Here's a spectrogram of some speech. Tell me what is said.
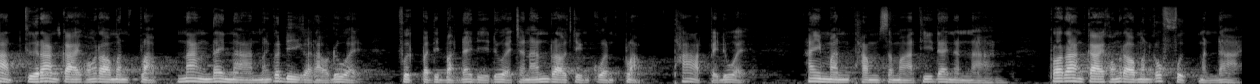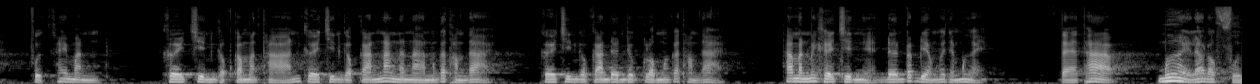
าตุคือร่างกายของเรามันปรับนั่งได้นานมันก็ดีกับเราด้วย ฝึกปฏิบัติได้ดีด้วย ฉะนั้นเราจึงควรปรับธาตุไปด้วย ให้มันทำสมาธิได้นานๆ เพราะร่างกายของเรามันก็ฝึกมันได้ ฝึกให้มันเคยชินกับกรรมฐาน เคยชินกับการนั่งนานๆมันก็ทำได้ เคยชินกับการเดินจงกรมมันก็ทำได้ ถ้ามันไม่เคยชินเนี่ยเดินแป๊บเดียวก็จะเมื่อย แต่ถ้าเมื่อยแล้วเราฝื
